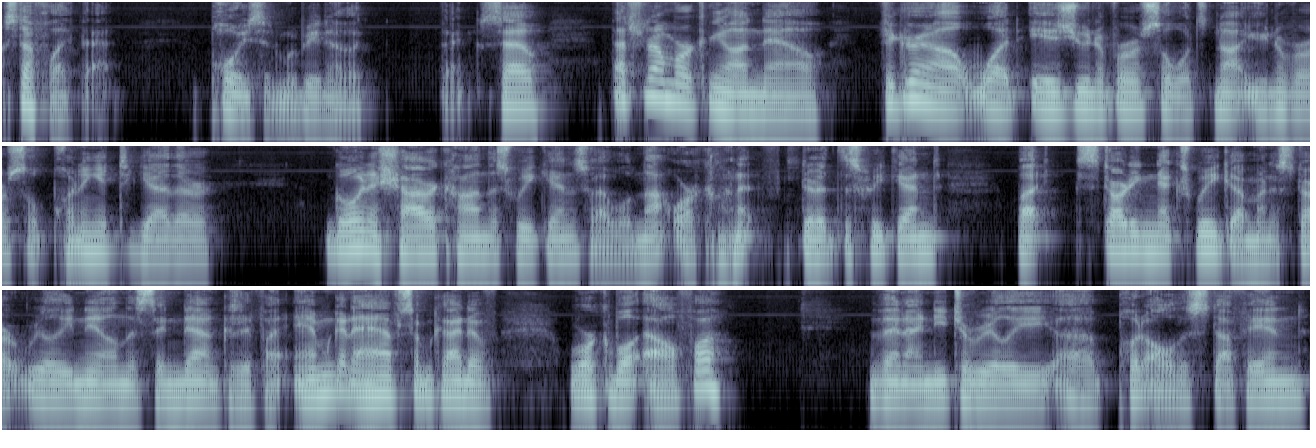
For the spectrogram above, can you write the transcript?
Stuff like that. Poison would be another thing. So that's what I'm working on now, figuring out what is universal, what's not universal, putting it together. I'm going to ShiraCon this weekend, so I will not work on it during this weekend. But starting next week, I'm going to start really nailing this thing down because if I am going to have some kind of workable alpha, then I need to really uh, put all this stuff in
